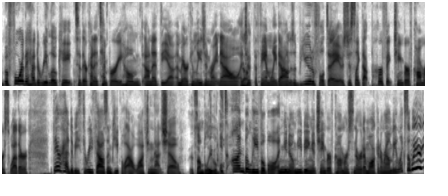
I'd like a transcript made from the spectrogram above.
before they had to relocate to their kind of temporary home down at the uh, American Legion right now, I took the family down. It was a beautiful day. It was just like that perfect Chamber of Commerce weather. There had to be 3,000 people out watching that show. It's unbelievable. It's unbelievable. And you know, me being a Chamber of Commerce nerd, I'm walking around being like, so where are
